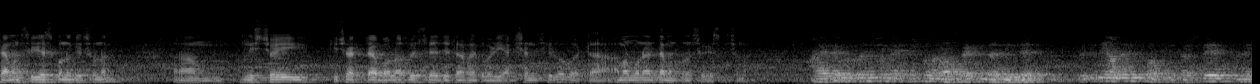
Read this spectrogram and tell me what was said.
তেমন সিরিয়াস কোনো কিছু না। নিশ্চয়ই কিছু একটা বলা হয়েছে যেটা হয়তো রিয়াকশন ছিল বাট আমার মনে হয় তেমন কোনো সিরিয়াস কিছু না। মানে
